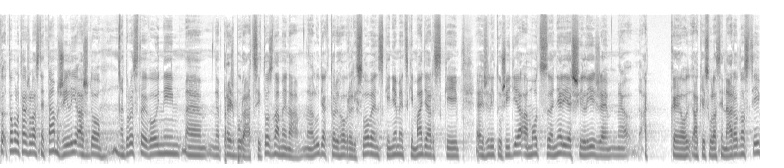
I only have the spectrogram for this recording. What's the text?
to, to bolo tak, že vlastne tam žili až do druhej svetovej vojny e, prežburáci. To znamená ľudia, ktorí hovorili slovensky, nemecky, maďarsky, žili tu Židia a moc neriešili, že aké, aké sú vlastne národnosti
